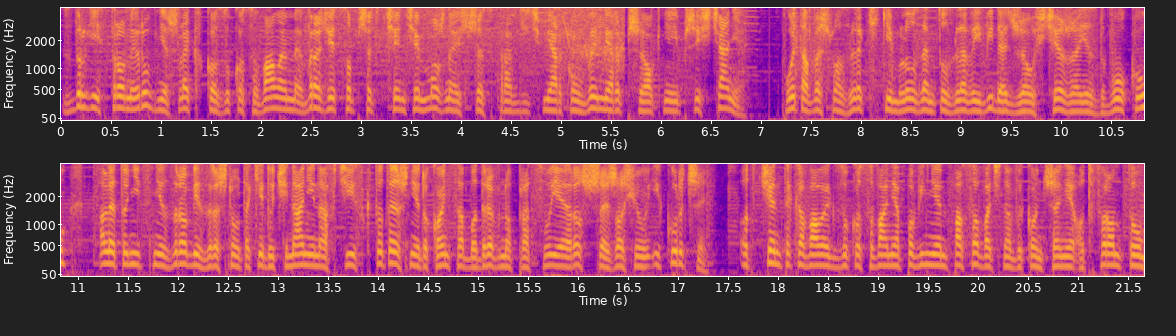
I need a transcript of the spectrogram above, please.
Z drugiej strony również lekko zukosowałem, w razie co przed cięciem można jeszcze sprawdzić miarką wymiar przy oknie i przy ścianie. Płyta weszła z lekkim luzem, tu z lewej widać, że ościeża jest w łuku, ale to nic nie zrobię, zresztą takie docinanie na wcisk to też nie do końca, bo drewno pracuje, rozszerza się i kurczy. Odcięty kawałek z ukosowania powinien pasować na wykończenie od frontu,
